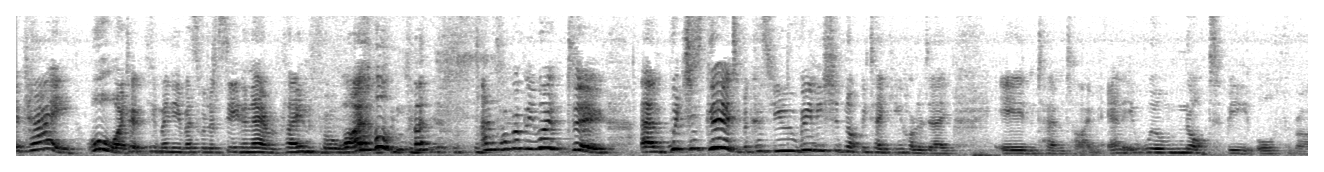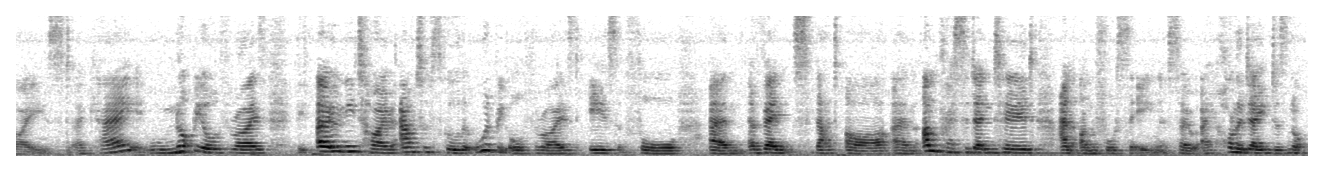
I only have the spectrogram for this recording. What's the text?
okay. Oh, I don't think many of us will have seen an aeroplane for a while, and probably won't do, um, which is good because you really should not be taking holiday in term time and it will not be authorised. Okay, it will not be authorised only time out of school that would be authorised is for um, events that are um, unprecedented and unforeseen. So a holiday does not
